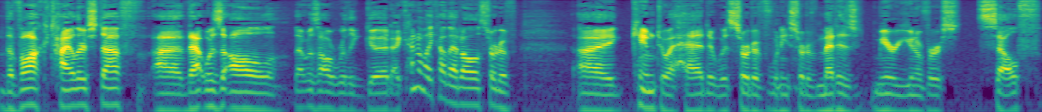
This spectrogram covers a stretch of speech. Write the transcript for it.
the Voq Tyler stuff uh, that was all that was all really good. I kind of like how that all sort of uh, came to a head. It was sort of when he sort of met his mirror universe self,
